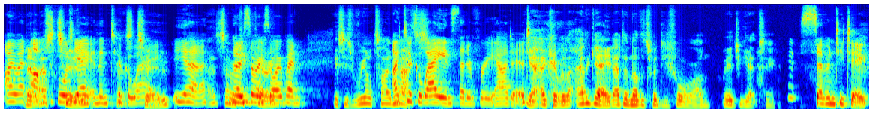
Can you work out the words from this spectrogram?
I went No, up to 48 two. and then took That's away. two. Yeah. That's- sorry, no, sorry, so. I went This is real time. I took away instead of re-added. Yeah, okay, well, add again, add another 24 on. Where'd you get to? 72.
